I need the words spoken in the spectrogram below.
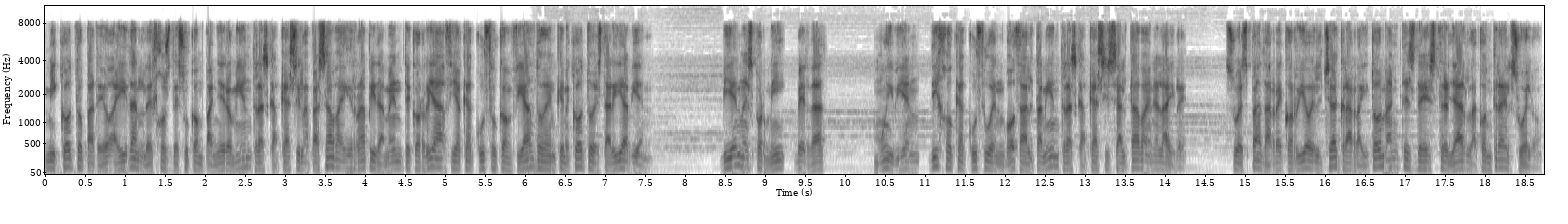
Mikoto pateó a Idan lejos de su compañero mientras Kakashi la pasaba y rápidamente corría hacia Kakuzu confiando en que Mikoto estaría bien. Vienes por mí, ¿verdad? Muy bien, dijo Kakuzu en voz alta mientras Kakashi saltaba en el aire. Su espada recorrió el chakra Raitón antes de estrellarla contra el suelo.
